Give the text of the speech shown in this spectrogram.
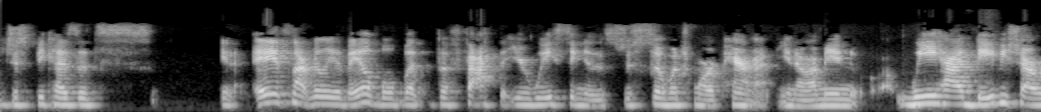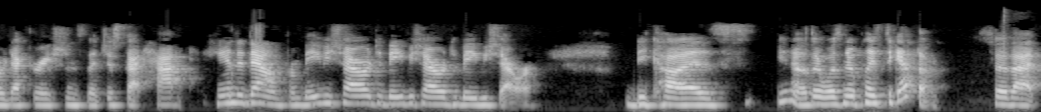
just because it's you know, a it's not really available, but the fact that you're wasting it is just so much more apparent. You know, I mean, we had baby shower decorations that just got ha- handed down from baby shower to baby shower to baby shower because you know there was no place to get them. So that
